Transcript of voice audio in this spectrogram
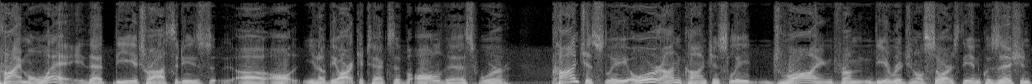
primal way that the atrocities, uh, all you know, the architects of all this were consciously or unconsciously drawing from the original source, the Inquisition.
